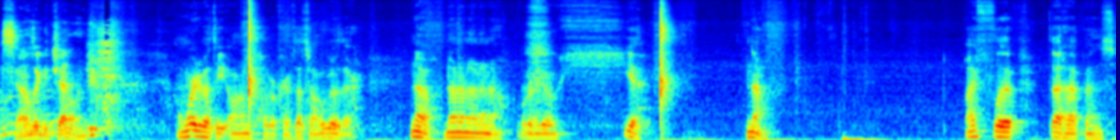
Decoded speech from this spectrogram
Sounds like a challenge. I'm worried about the armed hovercraft. That's fine. We'll go there. No, no, no, no, no, no. We're gonna go. Yeah. No. I flip. That happens.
